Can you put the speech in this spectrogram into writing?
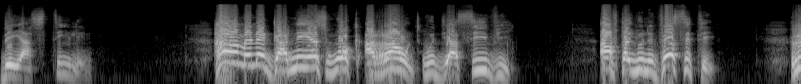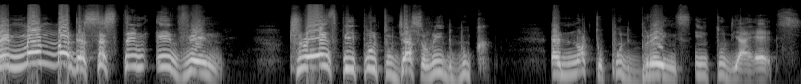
They are stealing. How many Ghanaians walk around with their CV after university? Remember the system even trains people to just read book and not to put brains into their heads.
